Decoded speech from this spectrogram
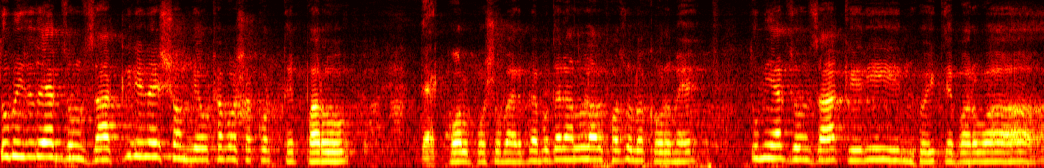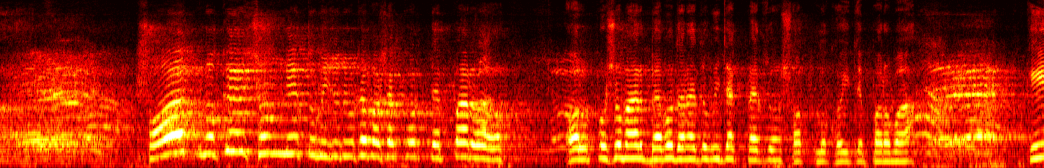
তুমি যদি একজন জাকিরিনের সঙ্গে ওঠা বসা করতে পারো দেখ অল্প সময়ের ব্যবধানে আল্লাহর ফজল করমে তুমি একজন জাকিরিন হইতে পারবা। সব লোকের সঙ্গে তুমি যদি উঠা বসা করতে পারো, অল্প সময়ের ব্যবধানে তুমি দেখবে একজন সৎ লোক হইতে পারবা। কি?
